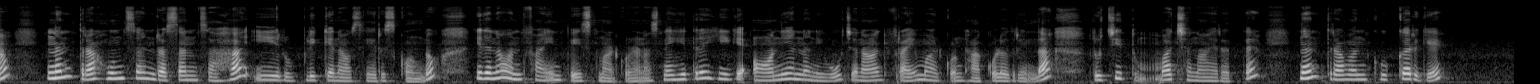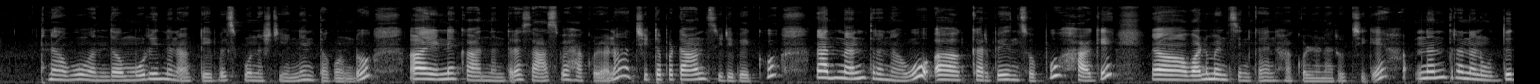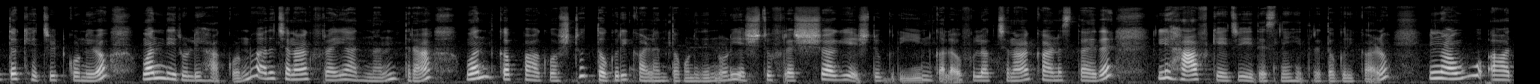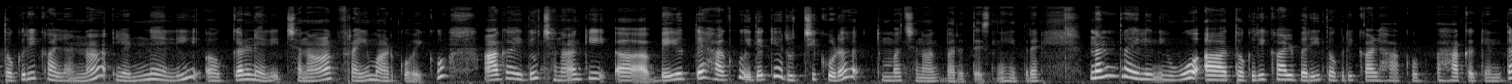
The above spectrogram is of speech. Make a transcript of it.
ನಂತರ ಹುಣ್ಸೆಹಣ್ಣು ರಸನ್ ಸಹ ಈ ರುಬ್ಲಿಕ್ಕೆ ನಾವು ಸೇರಿಸ್ಕೊಂಡು ಇದನ್ನು ಒಂದು ಫೈನ್ ಪೇಸ್ಟ್ ಮಾಡ್ಕೊಳ್ಳೋಣ. ಸ್ನೇಹಿತರೆ, ಹೀಗೆ ಆನಿಯನ್ನ ನೀವು ಚೆನ್ನಾಗಿ ಫ್ರೈ ಮಾಡ್ಕೊಂಡು ಹಾಕ್ಕೊಳ್ಳೋದ್ರಿಂದ ರುಚಿ ತುಂಬ ಚೆನ್ನಾಗಿರುತ್ತೆ. ನಂತರ ಒಂದು ಕುಕ್ಕರ್ಗೆ ನಾವು ಒಂದು ಮೂರಿಂದ ನಾಲ್ಕು ಟೇಬಲ್ ಸ್ಪೂನಷ್ಟು ಎಣ್ಣೆನ ತಗೊಂಡು, ಆ ಎಣ್ಣೆ ಕಾದ ನಂತರ ಸಾಸಿವೆ ಹಾಕೊಳ್ಳೋಣ. ಚಿಟಪಟ ಅಂತ ಸಿಡಿಬೇಕು. ಅದ ನಂತರ ನಾವು ಕರ್ಬೇವಿನ ಸೊಪ್ಪು ಹಾಗೆ ಒಣಮೆಣಸಿನ್ಕಾಯಿನ ಹಾಕೊಳ್ಳೋಣ ರುಚಿಗೆ. ನಂತರ ನಾನು ಉದ್ದುದ್ದಕ್ಕೆ ಹೆಚ್ಚಿಟ್ಕೊಂಡಿರೋ ಒಂದು ಈರುಳ್ಳಿ ಹಾಕ್ಕೊಂಡು, ಅದು ಚೆನ್ನಾಗಿ ಫ್ರೈ ಆದ ನಂತರ ಒಂದು ಕಪ್ ಆಗುವಷ್ಟು ತೊಗರಿ ಕಾಳನ್ನು ತೊಗೊಂಡಿದ್ದೀನಿ. ನೋಡಿ, ಎಷ್ಟು ಫ್ರೆಶ್ ಆಗಿ, ಎಷ್ಟು ಗ್ರೀನ್ ಕಲರ್ಫುಲ್ಲಾಗಿ ಚೆನ್ನಾಗಿ ಕಾಣಿಸ್ತಾ ಇದೆ. ಇಲ್ಲಿ ಹಾಫ್ ಕೆ ಜಿ ಇದೆ ಸ್ನೇಹಿತರೆ ತೊಗರಿ ಕಾಳು. ನಾವು ತೊಗರಿ ಕಾಳನ್ನು ಎಣ್ಣೆಯಲ್ಲಿ ಒಗ್ಗರಣೆಯಲ್ಲಿ ಚೆನ್ನಾಗಿ ಫ್ರೈ ಮಾಡ್ಕೋಬೇಕು. ಆಗ ಇದು ಚೆನ್ನಾಗಿ ಬೇಯುತ್ತೆ ಹಾಗೂ ಇದಕ್ಕೆ ರುಚಿ ಕೂಡ ತುಂಬ ಚೆನ್ನಾಗಿ ಬರುತ್ತೆ ಸ್ನೇಹಿತರೆ. ನಂತರ ಇಲ್ಲಿ ನೀವು ತೊಗರಿ ಕಾಳು, ಬರೀ ತೊಗರಿ ಕಾಳು ಹಾಕೋ ಹಾಕೋಕ್ಕಿಂತ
